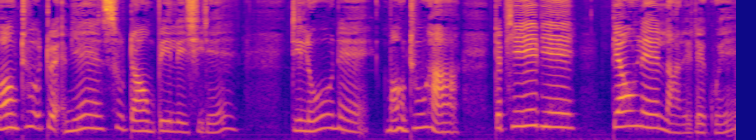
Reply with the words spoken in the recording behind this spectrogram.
မောင်ထူးအတွက်အမြဲဆုတောင်းပေးလေရှိတယ်ဒီလိုနဲ့မောင်ထူးဟာတဖြည်းဖြည်းပြောင်းလဲလာတဲ့ကွယ်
